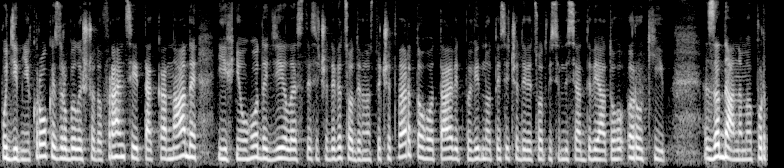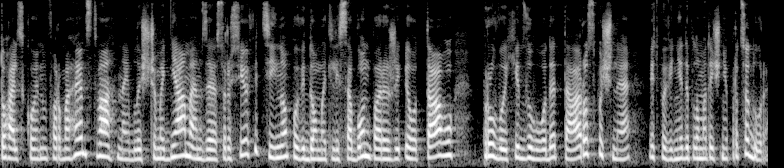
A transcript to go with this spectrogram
Подібні кроки зробили щодо Франції та Канади. Їхні угоди діяли з 1994 та відповідно 1989 років. За даними португальського інформагентства, найближчими днями МЗС Росії офіційно повідомить Лісабон, Париж і Оттаву про вихід з угоди та розпочне відповідні дипломатичні процедури.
